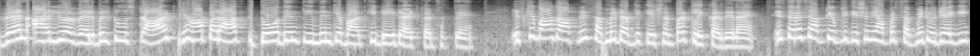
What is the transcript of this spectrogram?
When are you available to start यहाँ पर आप दो दिन, तीन दिन के बाद की डेट ऐड कर सकते हैं। इसके बाद आपने सबमिट एप्लीकेशन पर क्लिक कर देना है। इस तरह से आपकी एप्लीकेशन यहाँ पर सबमिट हो जाएगी।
